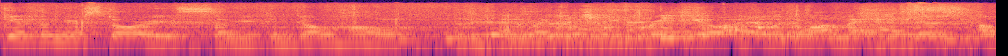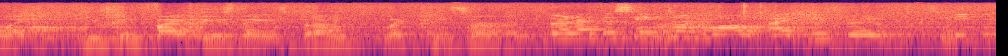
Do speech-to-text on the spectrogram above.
give them your stories so you can go home. And like, with youth radio, I feel like a lot of my editors are like, you can fight these things, but I'm like concerned. But at the same time, while at youth radio speaking,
